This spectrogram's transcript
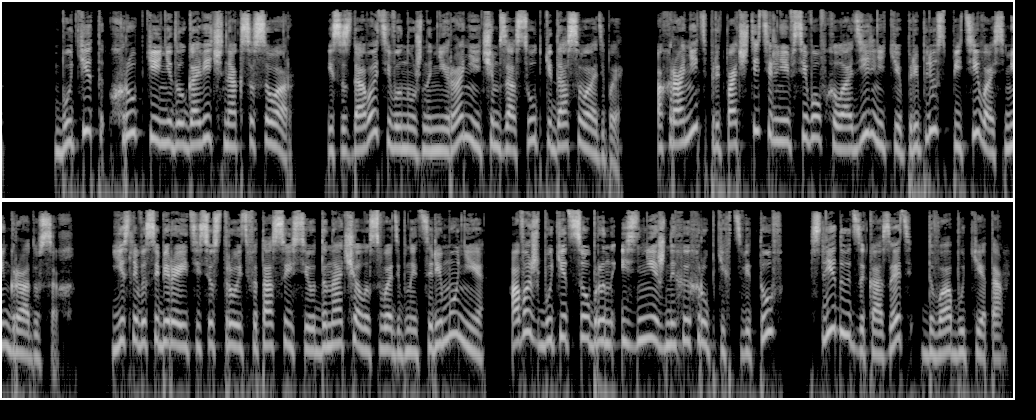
Букет – хрупкий и недолговечный аксессуар, и создавать его нужно не ранее, чем за сутки до свадьбы. А хранить предпочтительнее всего в холодильнике при плюс 5-8 градусах. Если вы собираетесь устроить фотосессию до начала свадебной церемонии, а ваш букет собран из нежных и хрупких цветов, следует заказать два букета.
